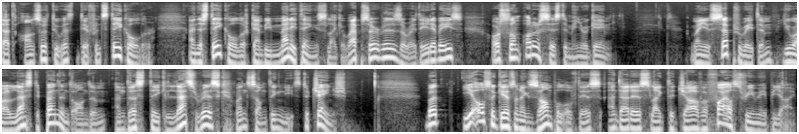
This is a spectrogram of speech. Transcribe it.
that answer to a different stakeholder. And the stakeholder can be many things like a web service or a database or some other system in your game. When you separate them, you are less dependent on them and thus take less risk when something needs to change. But he also gives an example of this, and that is like the Java file stream API.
